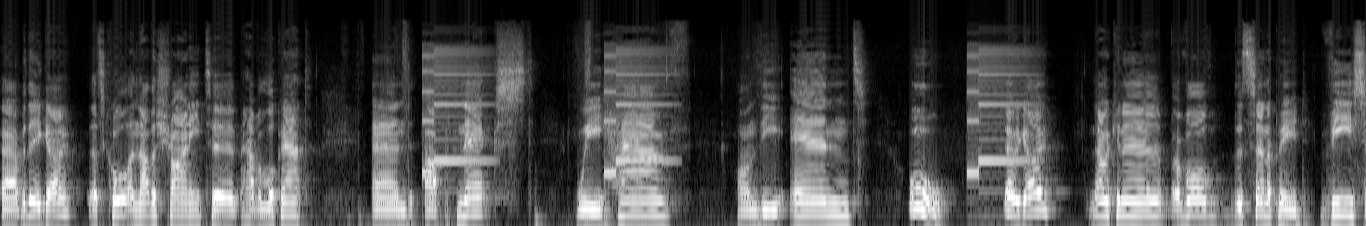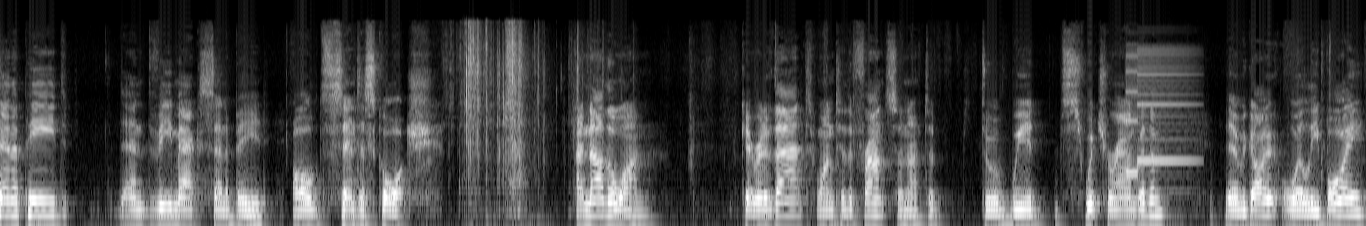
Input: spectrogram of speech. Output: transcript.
Uh, but there you go. That's cool. Another shiny to have a look at. And up next, we have on the end. Oh, there we go. Now we can uh, evolve the Centipede. V Centipede and V Max Centipede. Old Centiskorch. Another one. Get rid of that. One to the front, so I don't have to do a weird switch around with them. There we go. Oily Boy.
